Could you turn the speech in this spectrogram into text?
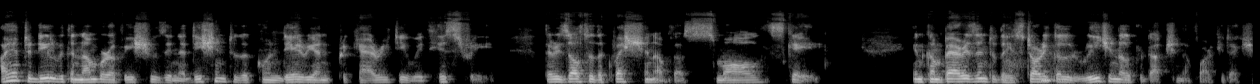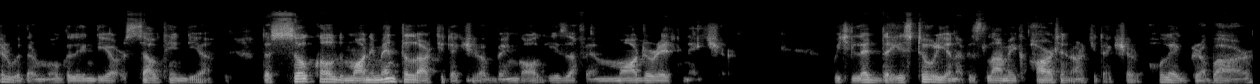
I had to deal with a number of issues in addition to the Kunderian precarity with history. There is also the question of the small scale. In comparison to the mm-hmm. historical regional production of architecture, whether Mughal India or South India, the so called monumental architecture of Bengal is of a moderate nature, which led the historian of Islamic art and architecture, Oleg Grabar,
